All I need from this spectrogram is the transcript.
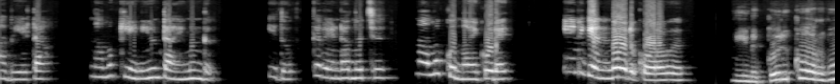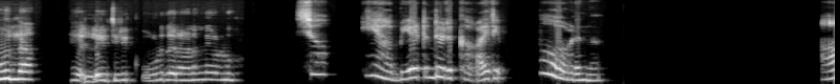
ആദിയേട്ടാ നമുക്ക് ഇനിയും ടൈമുണ്ട് ഇതൊക്കെ വേണ്ടെന്ന് വെച്ച് നമുക്കൊന്നായിക്കൂടെ? എനിക്ക് എന്താ ഒരു കുറവ്. നിനക്കൊരു കുറവുമില്ല. എല്ലാം ഇച്ചിരി കൂടുതലാണെന്നേ ഉള്ളൂ. ഈ അഭിയേട്ടന്റെ ഒരു കാര്യം. ഓടുന്നു ആ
